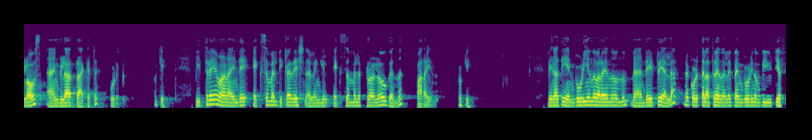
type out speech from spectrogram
ക്ലോസ് ആംഗുലാർ ബ്രാക്കറ്റ് കൊടുക്കും. ഓക്കെ അപ്പം ഇത്രയുമാണ് അതിന്റെ എക്സ് എം എൽ ഡിക്ലറേഷൻ അല്ലെങ്കിൽ എക്സ് എം എൽ പ്രൊലോഗ് എന്ന് പറയുന്നത്. ഓക്കെ പിന്നെ ഇതിനകത്ത് എൻകോഡിങ് എന്ന് പറയുന്നതൊന്നും മാൻഡേറ്ററി അല്ല. പിന്നെ കൊടുത്താൽ അത്രയും നല്ല ഇപ്പം എൻകോഡിങ് നമുക്ക് യു ടി എഫ്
